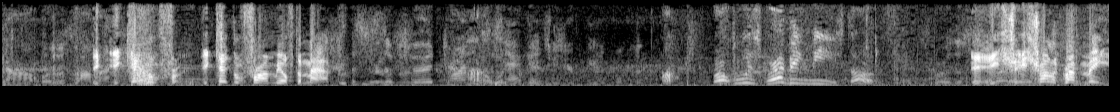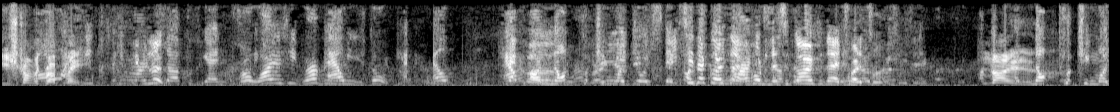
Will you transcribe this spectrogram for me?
Nah, bro. This, I'm He, he kept on. Fr- he kept on throwing me off the map. This is the third time this has happened. You're beautiful. Bro, who is grabbing me? Stop. Bro, this He- He's, he's trying to grab me. He's trying to grab Oh, me. keep spinning around Look. in. Bro, why is he grabbing Help. me? Stop. Help. Help. I'm not touching my joystick. See that guy spinning there? around Hold on, there's a guy over there trying to talk to you. I'm not touching my...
